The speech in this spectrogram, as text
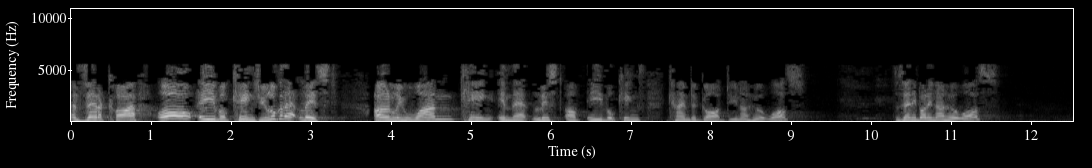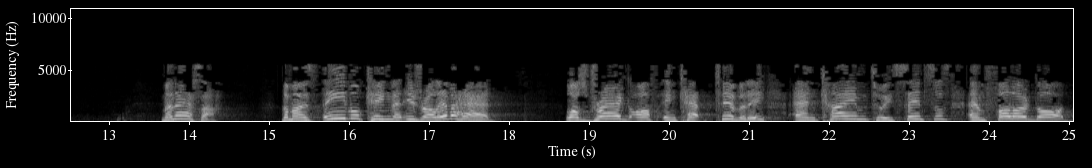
and Zedekiah. All evil kings. You look at that list. Only one king in that list of evil kings came to God. Do you know who it was? Does anybody know who it was? Manasseh. The most evil king that Israel ever had was dragged off in captivity and came to his senses and followed God.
